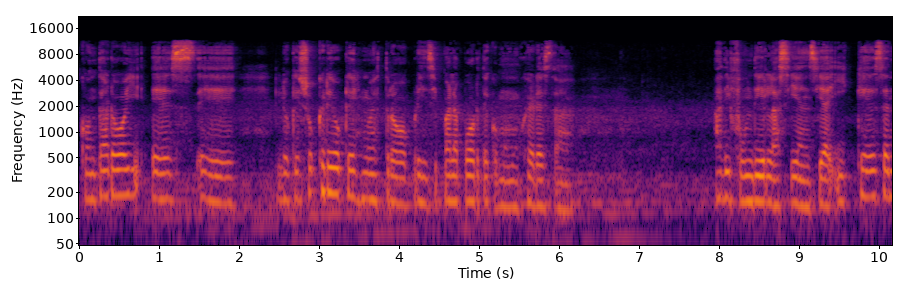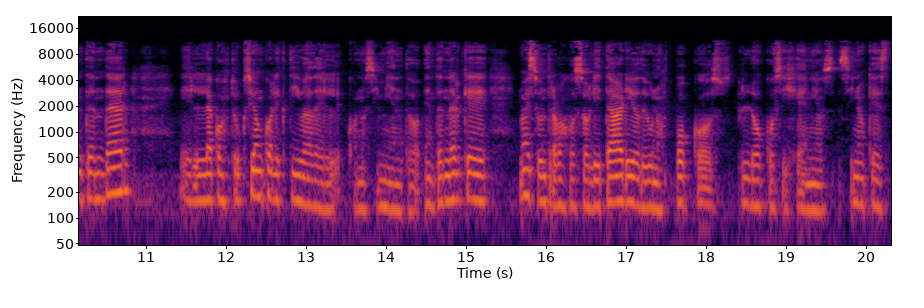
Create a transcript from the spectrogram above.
contar hoy es lo que yo creo que es nuestro principal aporte como mujeres a, difundir la ciencia y que es entender la construcción colectiva del conocimiento, entender que no es un trabajo solitario de unos pocos locos y genios, sino que es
